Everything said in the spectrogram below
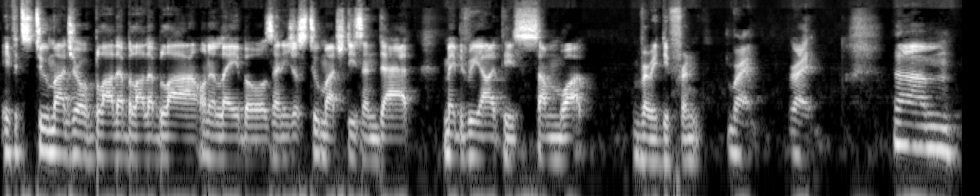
If it's too much of blah blah blah blah on the labels and it's just too much this and that, maybe reality is somewhat very different. right, right. Um,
